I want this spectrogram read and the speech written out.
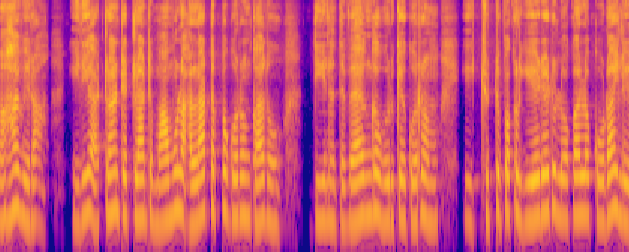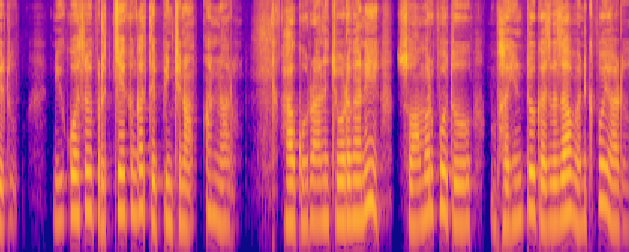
మహావీర ఇది అట్లాంటి ఎట్లాంటి మామూలు అల్లాటప్ప గుర్రం కాదు. దీనంత వేగంగా ఉరికే గుర్రం ఈ చుట్టుపక్కల ఏడేడు లోకాల్లో కూడా లేదు. నీకోసమే ప్రత్యేకంగా తెప్పించినాం అన్నారు. ఆ గుర్రాన్ని చూడగానే సోమరిపోతూ భయంతో గజగజ వణికిపోయాడు.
